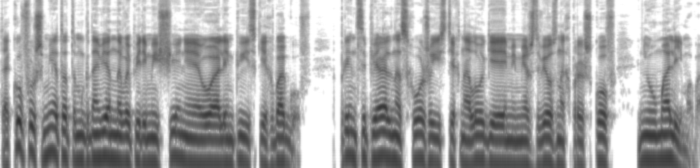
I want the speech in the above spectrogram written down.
Таков уж метод мгновенного перемещения у олимпийских богов, принципиально схожий с технологиями межзвездных прыжков неумолимого.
